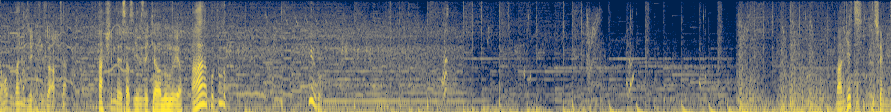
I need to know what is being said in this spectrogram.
Ama buradan gidecekmişiz zaten. Hah şimdi esas geri zekalılığı yap. Aha kurtulduk. Piu. Lan geç. Geçemiyor.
